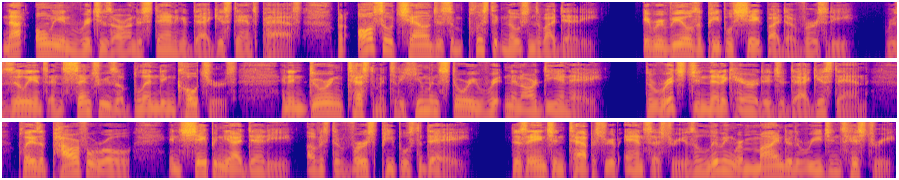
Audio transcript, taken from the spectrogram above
not only enriches our understanding of Dagestan's past, but also challenges simplistic notions of identity. It reveals a people shaped by diversity, resilience, and centuries of blending cultures, an enduring testament to the human story written in our DNA. The rich genetic heritage of Dagestan plays a powerful role in shaping the identity of its diverse peoples today. This ancient tapestry of ancestry is a living reminder of the region's history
